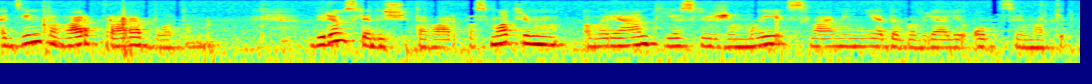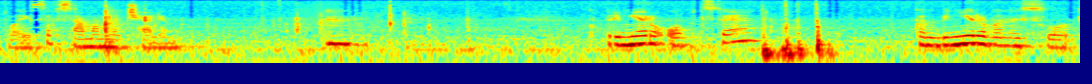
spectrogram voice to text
Один товар проработан. Берем следующий товар, посмотрим вариант, если же мы с вами не добавляли опции маркетплейса в самом начале. К примеру, опция комбинированный слот.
